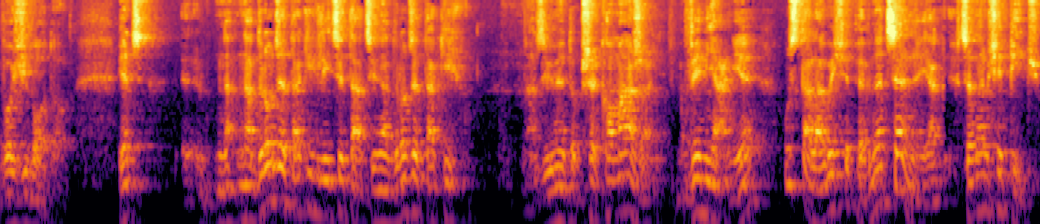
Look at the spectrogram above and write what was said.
woziwodą. Więc e, na, na drodze takich licytacji, na drodze takich nazwijmy to przekomarzań w wymianie ustalały się pewne ceny, jak chce nam się pić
